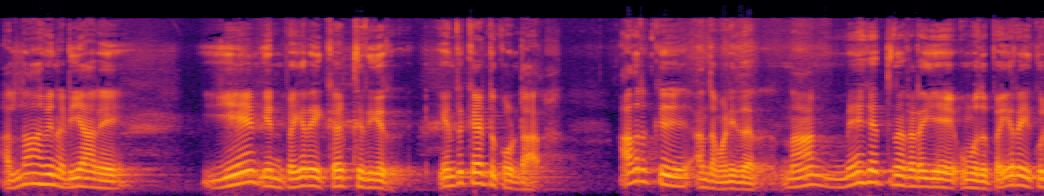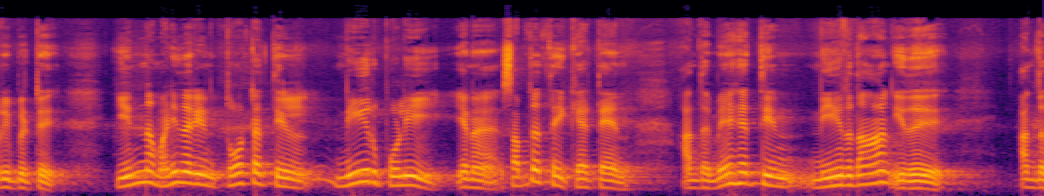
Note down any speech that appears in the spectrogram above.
அல்லாஹ்வின் அடியாரே ஏன் என் பெயரை கேட்கிறீர்? என்று கேட்டுக்கொண்டார். அதற்கு அந்த மனிதர் நான் மேகத்தினரிடையே உமது பெயரை குறிப்பிட்டு இன்ன மனிதரின் தோட்டத்தில் நீர் பொலி என சப்தத்தை கேட்டேன். அந்த மேகத்தின் நீர்தான் இது. அந்த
